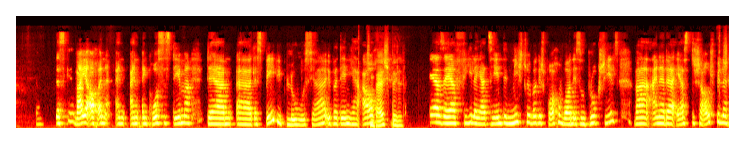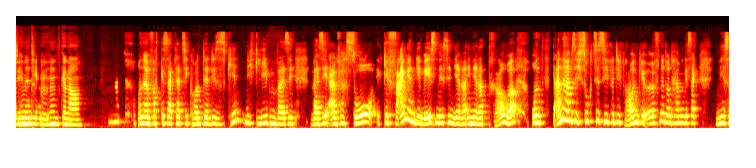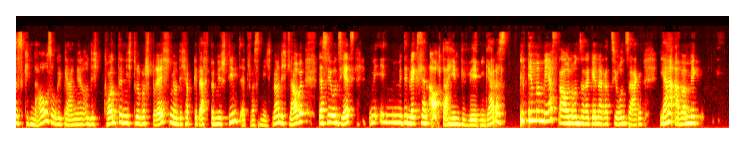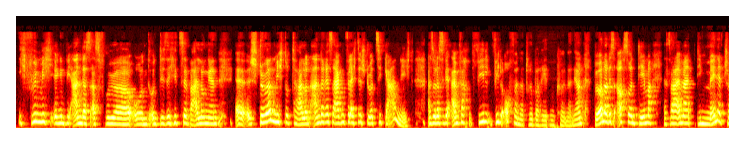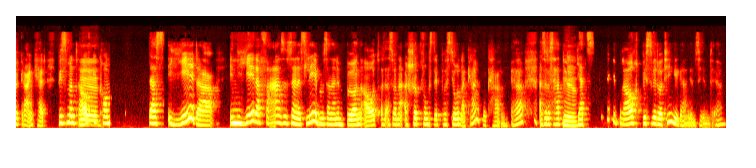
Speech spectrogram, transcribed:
Das war ja auch ein, ein, ein, ein großes Thema der, äh, des Baby Blues, ja, über den ja auch Zum Beispiel sehr, sehr viele Jahrzehnte nicht drüber gesprochen worden ist. Und Brooke Shields war einer der ersten Schauspielerinnen, Stimmt. die mhm, genau und einfach gesagt hat, sie konnte dieses Kind nicht lieben, weil sie, weil sie einfach so gefangen gewesen ist in ihrer, in ihrer Trauer. Und dann haben sich sukzessive die Frauen geöffnet und haben gesagt, mir ist es genauso gegangen und ich konnte nicht drüber sprechen und ich habe gedacht, bei mir stimmt etwas nicht. Ne? Und ich glaube, dass wir uns jetzt mit den Wechseln auch dahin bewegen, ja, dass immer mehr Frauen unserer Generation sagen, ja, aber mir, ich fühle mich irgendwie anders als früher und, und diese Hitzewallungen äh, stören mich total und andere sagen vielleicht, es stört sie gar nicht. Also, dass wir einfach viel, viel offener drüber reden können. Ja, und Burnout ist auch so ein Thema. Das war immer die Managerkrankheit, bis man draufgekommen mhm. dass jeder in jeder Phase seines Lebens an einem Burnout, also einer Erschöpfungsdepression erkranken kann. Ja? Also das hat ja. Jahrzehnte gebraucht, bis wir dorthin gegangen sind. Ja?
